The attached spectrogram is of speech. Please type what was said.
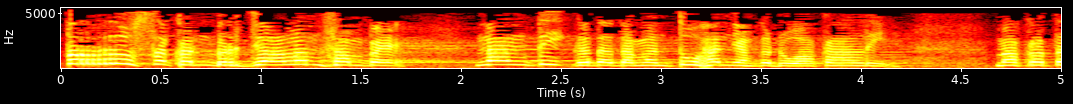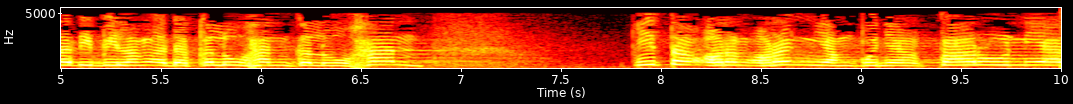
Terus akan berjalan sampai nanti kedatangan Tuhan yang kedua kali. Maka tadi bilang ada keluhan-keluhan. Kita orang-orang yang punya karunia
